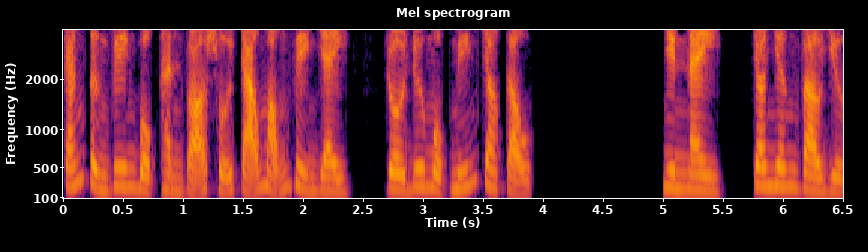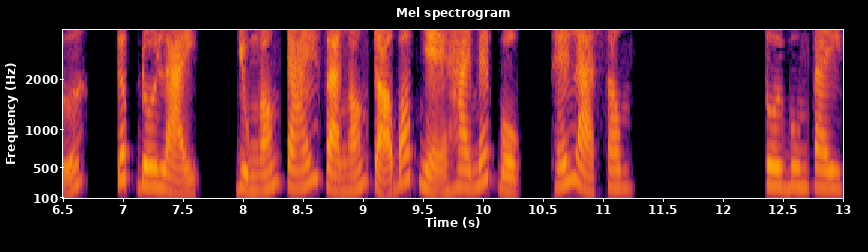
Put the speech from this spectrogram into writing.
cán từng viên bột thành vỏ sủi cảo mỏng viền dày, rồi đưa một miếng cho cậu. Nhìn này, cho nhân vào giữa, gấp đôi lại, dùng ngón cái và ngón trỏ bóp nhẹ hai mép bột, thế là xong. Tôi buông tay,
